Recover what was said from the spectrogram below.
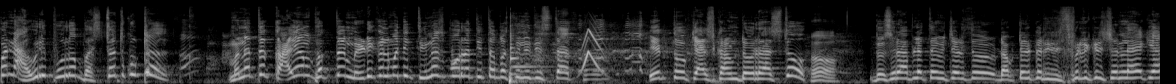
पण आवरी पोरं बसतात कुठं? मला तर कायम फक्त मेडिकलमध्ये तीनच पोरं तिथं बसलेली दिसतात. एक तो कॅश काउंटरवर असतो हो. दुसरा आपला तर विचारतो डॉक्टर का रिस्पिरिक्रिप्शनला आहे क्या?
